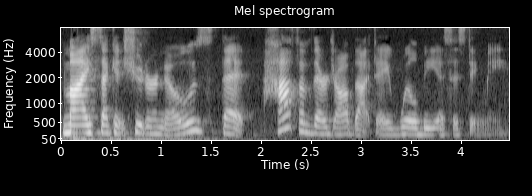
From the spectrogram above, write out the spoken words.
my second shooter knows that half of their job that day will be assisting me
